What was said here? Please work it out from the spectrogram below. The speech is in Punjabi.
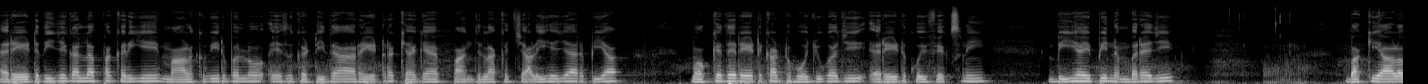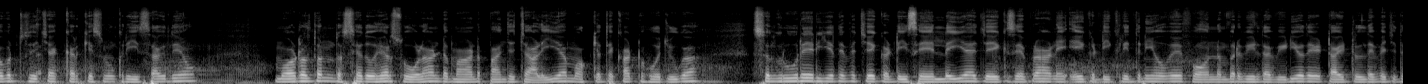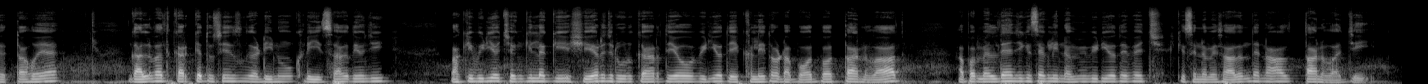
ਰੇਟ ਦੀ ਜੇ ਗੱਲ ਆਪਾਂ ਕਰੀਏ, ਮਾਲਕ ਵੀਰ ਵੱਲੋਂ ਇਸ ਗੱਡੀ ਦਾ ਰੇਟ ਰੱਖਿਆ ਗਿਆ ਪੰਜ ਲੱਖ ਚਾਲੀ ਹਜ਼ਾਰ ਰੁਪਿਆ ਮੌਕੇ ਤੇ ਰੇਟ ਘੱਟ ਹੋ ਜਾਊਗਾ ਜੀ, ਰੇਟ ਕੋਈ ਫਿਕਸ ਨਹੀਂ। ਵੀਆਈਪੀ ਨੰਬਰ ਹੈ ਜੀ। ਬਾਕੀ ਆਲ ਓਵਰ ਤੁਸੀਂ ਚੈੱਕ ਕਰਕੇ ਇਸ ਨੂੰ ਖਰੀਦ ਸਕਦੇ ਹੋ। ਮਾਡਲ ਤੁਹਾਨੂੰ ਦੱਸਿਆ 2016 ਡਿਮਾਂਡ 540 ਆ, ਮੌਕੇ ਤੇ ਘੱਟ ਹੋ ਜਾਊਗਾ। ਸੰਗਰੂਰ ਏਰੀਏ ਦੇ ਵਿੱਚ ਇਹ ਗੱਡੀ ਸੇਲ ਲਈ ਹੈ। ਜੇ ਕਿਸੇ ਭਰਾ ਨੇ ਇਹ ਗੱਡੀ ਖਰੀਦਣੀ ਹੋਵੇ ਫੋਨ ਨੰਬਰ ਵੀਰ ਦਾ ਵੀਡੀਓ ਦੇ ਟਾਈਟਲ ਦੇ ਵਿੱਚ ਦਿੱਤਾ ਹੋਇਆ ਹੈ। ਗੱਲਬਾਤ ਕਰਕੇ ਤੁਸੀਂ ਇਸ ਗੱਡੀ ਨੂੰ ਖਰੀਦ ਸਕਦੇ ਹੋ ਜੀ। ਬਾਕੀ ਵੀਡੀਓ ਚੰਗੀ ਲੱਗੀ ਸ਼ੇਅਰ ਜ਼ਰੂਰ ਕਰ ਦਿਓ। ਵੀਡੀਓ ਦੇਖਣ ਲਈ ਤੁਹਾਡਾ ਬਹੁਤ ਬਹੁਤ ਧੰਨਵਾਦ। ਆਪਾਂ ਮਿਲਦੇ ਹਾਂ ਜੀ ਕਿਸੇ ਅਗਲੀ ਨਵੀਂ ਵੀਡੀਓ ਦੇ ਵਿੱਚ, ਕਿਸੇ ਨਵੇਂ ਸਾਧਨ ਦੇ ਨਾਲ। ਧੰਨਵਾਦ ਜੀ।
